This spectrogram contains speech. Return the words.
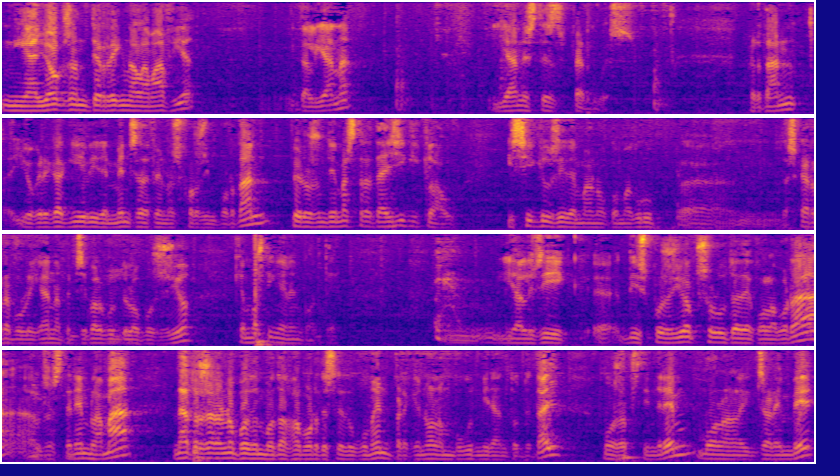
Ni a llocs on té regna la màfia italiana hi ha aquestes pèrdues. Per tant, jo crec que aquí evidentment s'ha de fer un esforç important però és un tema estratègic i clau. I sí que els hi demano com a grup eh, d'Esquerra Republicana, principal grup de l'oposició que mos tinguin en compte. Mm, ja els dic, eh, disposició absoluta de col·laborar, els estenem la mà nosaltres ara no podem votar a favor d'aquest document perquè no l'hem pogut mirar en tot detall, mos abstindrem molt analitzarem bé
